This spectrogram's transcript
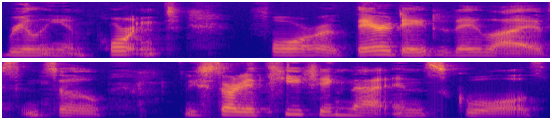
really important for their day to day lives. And so we started teaching that in schools.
